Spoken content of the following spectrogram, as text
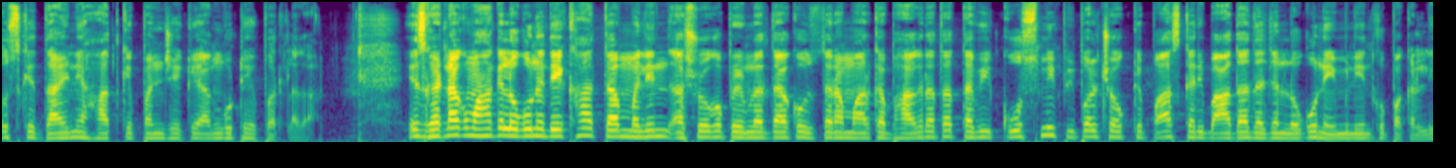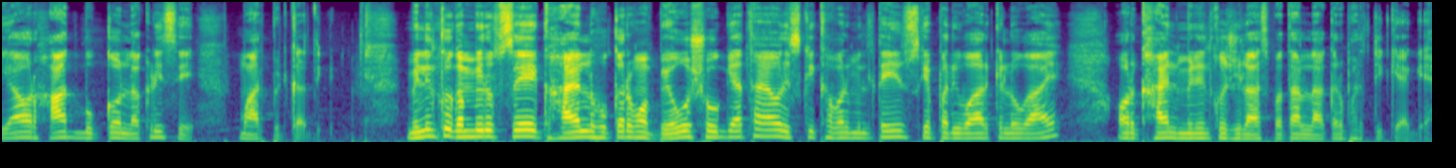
उसके दाहिने हाथ के पंजे के अंगूठे पर लगा। इस घटना को वहाँ के लोगों ने देखा, तब मिलिंद अशोक और प्रेमलता को उस तरह मारकर भाग रहा था। तभी कोसमी पीपल चौक के पास करीब आधा दर्जन लोगों ने मिलिंद को पकड़ लिया और हाथ बुक को लकड़ी से मारपीट कर दी। मिलिंद को गंभीर रूप से घायल होकर वह बेहोश हो गया था और इसकी खबर मिलते ही उसके परिवार के लोग आए और घायल मिलिंद को जिला अस्पताल लाकर भर्ती किया गया।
